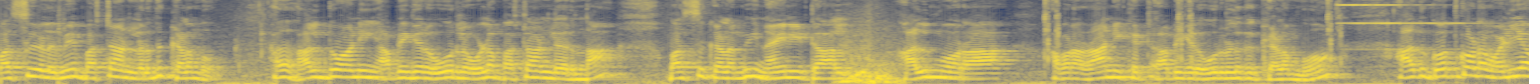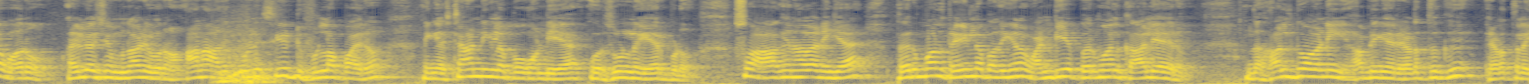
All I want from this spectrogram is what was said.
பஸ்ஸுகளுமே பஸ் ஸ்டாண்ட்லேருந்து கிளம்பும். அது ஹல்டுவானி அப்படிங்கிற ஊரில் உள்ள பஸ் ஸ்டாண்டில் இருந்தால் பஸ்ஸு கிளம்பி நைனிடால் அல்மோரா அப்புறம் ராணிக்கட் அப்படிங்கிற ஊர்களுக்கு கிளம்பும். அது கொத்கோடம் வழியாக வரும். ரயில்வே ஸ்டேஷன் முன்னாடி வரும். ஆனால் அதுக்குள்ளே சீட்டு ஃபுல்லாக போயிடும் நீங்கள் ஸ்டாண்டிங்கில் போக வேண்டிய ஒரு சூழ்நிலை ஏற்படும். ஸோ ஆகையினால நீங்கள் பெரும்பாலும் ட்ரெயினில் பார்த்தீங்கன்னா வண்டியே பெரும்பாலும் காலியாயிரும். இந்த ஹல்துவானி அப்படிங்கிற இடத்துக்கு இடத்துல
